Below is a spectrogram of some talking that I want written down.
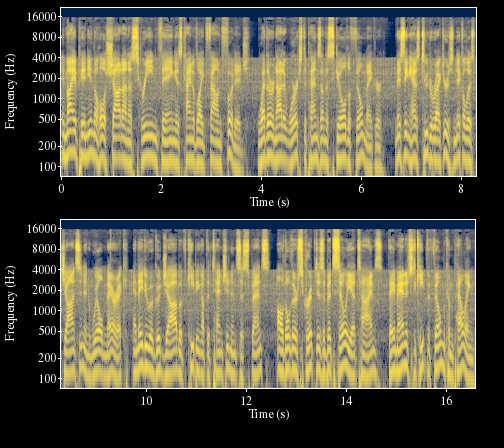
In my opinion, the whole shot on a screen thing is kind of like found footage. Whether or not it works depends on the skill of the filmmaker. Missing has two directors, Nicholas Johnson and Will Merrick, and they do a good job of keeping up the tension and suspense. Although their script is a bit silly at times, they manage to keep the film compelling.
